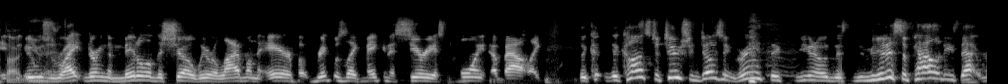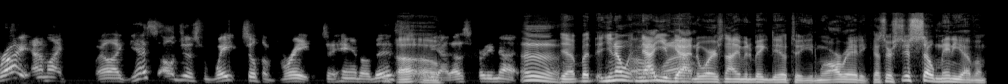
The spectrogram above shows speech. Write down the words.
it, thought it was had- right during the middle of the show. We were live on the air, but Rick was like making a serious point about like the the Constitution doesn't grant the you know the, the municipalities that right. And I'm like, well, I guess I'll just wait till the break to handle this. Uh-oh. Yeah, that was pretty nuts. Yeah, but you know what? Oh, now you've gotten to where it's not even a big deal to you anymore already because there's just so many of them.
